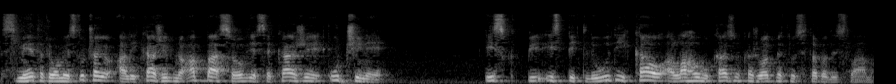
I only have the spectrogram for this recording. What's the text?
smetati u ovom slučaju, ali kaže Ibn Abbas, ovdje se kaže učine ispit ljudi kao Allahovu kaznu, kaže odmetnu se tada od islama.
